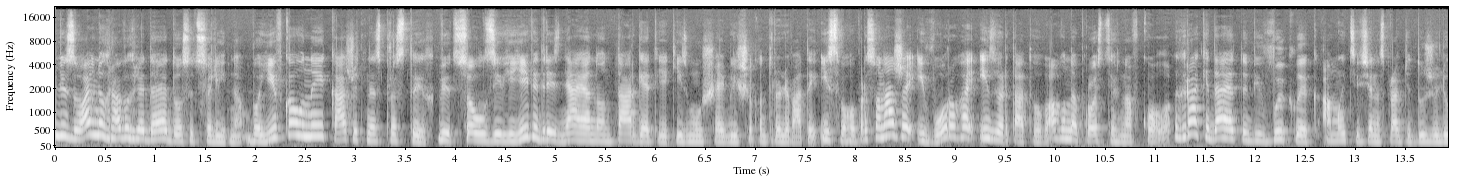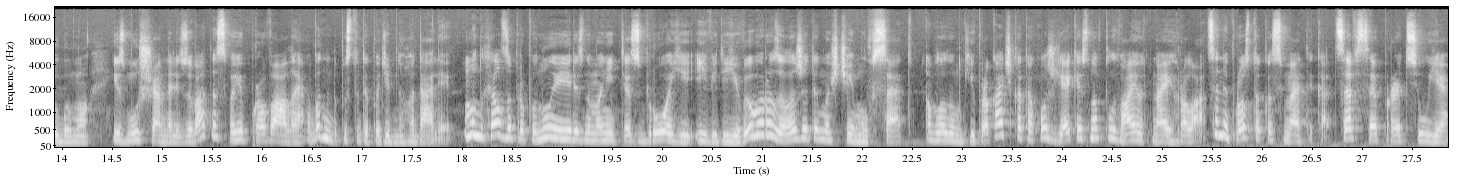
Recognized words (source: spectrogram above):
Візуально гра виглядає досить солідно. Боївка у неї кажуть не з простих. Від соулзів її відрізняє нон-таргет, який змушує більше контролювати і свого персонажа, і ворога, і звертати увагу на простір навколо. Гра кидає тобі виклик, а ми ці всі насправді дуже любимо, і змушує аналізувати свої провали або не допустити подібного далі. Мунхел запропонує їй різноманіття зброї, і від її вибору залежатиме ще й мувсет. Обладунки і прокачка також якісно впливають на ігрола. Це не просто косметика, це все працює.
